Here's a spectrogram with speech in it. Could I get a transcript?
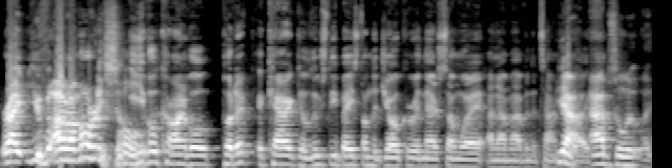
right? You've, I'm already sold. Evil Carnival, put a, a character loosely based on the Joker in there somewhere, and I'm having the time of Yeah, my life. absolutely.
